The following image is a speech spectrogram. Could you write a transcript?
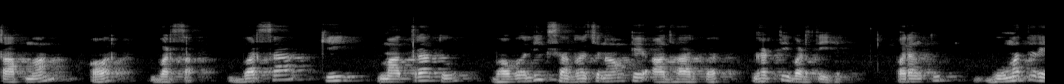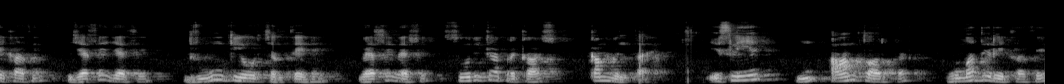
तापमान और वर्षा। वर्षा की मात्रा तो भौगोलिक संरचनाओं के आधार पर घटती बढ़ती है, परंतु भूमध्य रेखा से जैसे जैसे ध्रुवों की ओर चलते हैं वैसे वैसे सूर्य का प्रकाश कम मिलता है। इसलिए आमतौर पर भूमध्य रेखा से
